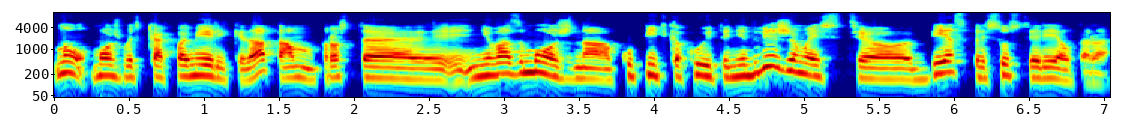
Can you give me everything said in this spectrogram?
ну, может быть, как в Америке, да, там просто э, невозможно купить какую-то недвижимость э, без присутствия риэлтора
